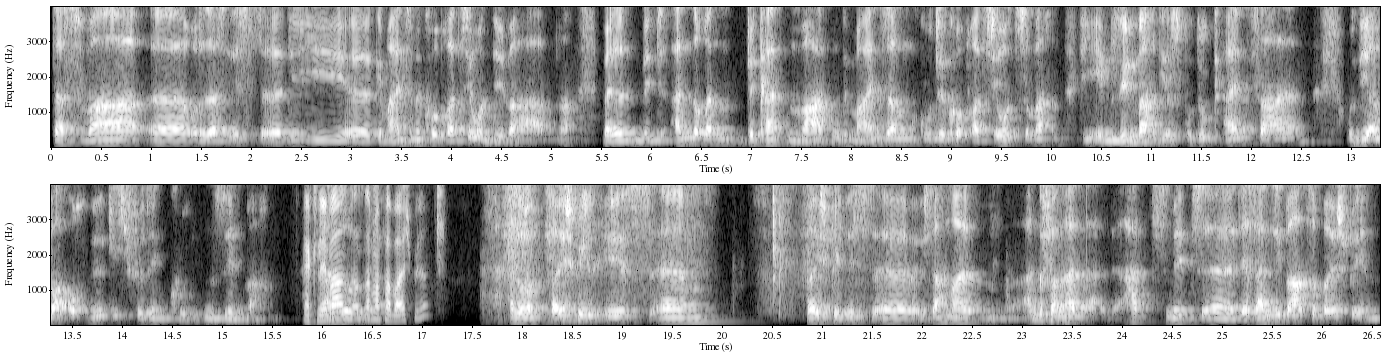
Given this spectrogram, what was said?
das war äh, oder das ist äh, die äh, gemeinsame Kooperation, die wir haben. Ne? Weil mit anderen bekannten Marken gemeinsam gute Kooperationen zu machen, die eben Sinn machen, die das Produkt einzahlen und die aber auch wirklich für den Kunden Sinn machen. Erklär mal, also, sag mal ein paar Beispiele. Also Beispiel ist, ähm, Beispiel ist, äh, ich sag mal, angefangen hat hat mit äh, der Sansibar zum Beispiel.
